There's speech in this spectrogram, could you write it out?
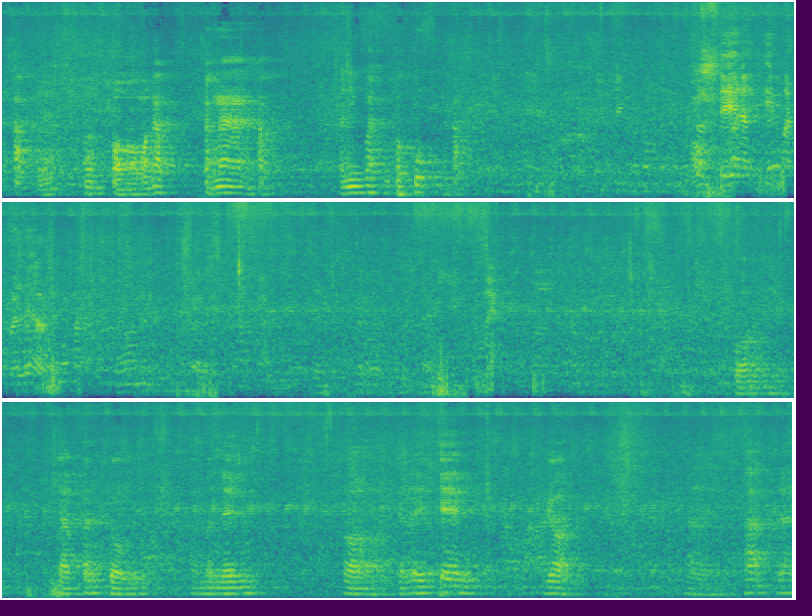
นะครับนะขอมาครับข้างหน้านะครับ อันนี้วัดพระพุทธนะครับเตะนะเห็นมันไปแล้วขอจากพระสงฆ์มาเน้นก็จะได้แจ้งยอดอ่อพระและ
